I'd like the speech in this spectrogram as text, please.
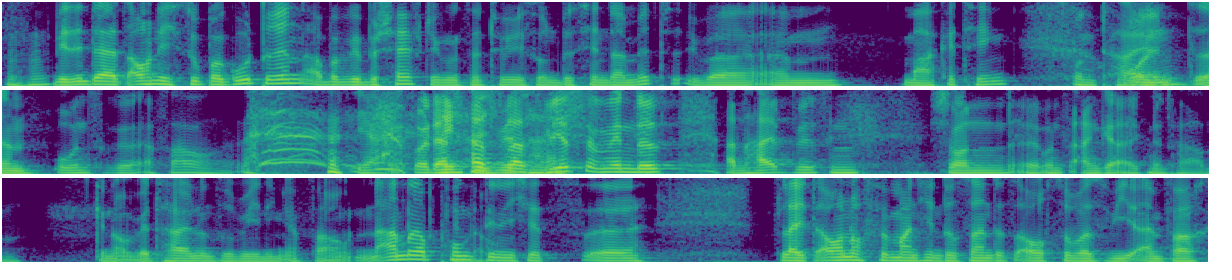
Mhm. Wir sind da jetzt auch nicht super gut drin, aber wir beschäftigen uns natürlich so ein bisschen damit über ähm, Marketing. Und teilen Und, ähm, unsere Erfahrungen. Ja, Oder richtig, das, was wir zumindest an Halbwissen schon äh, uns angeeignet haben. Genau, wir teilen unsere wenigen Erfahrungen. Ein anderer Punkt, genau. den ich jetzt äh, vielleicht auch noch für manche interessant ist, auch sowas wie einfach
